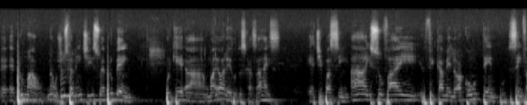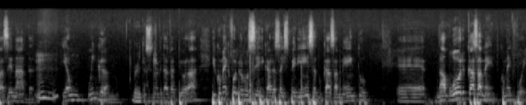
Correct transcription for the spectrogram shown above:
é, é para o mal, não, justamente uhum. isso é para o bem. Porque a, o maior erro dos casais é tipo assim, ah, isso vai ficar melhor com o tempo, sem fazer nada. Uhum. E é um, um engano. Verdade. Isso, na verdade, vai piorar. E como é que foi para você, Ricardo, essa experiência do casamento, é, namoro e casamento? Como é que foi?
